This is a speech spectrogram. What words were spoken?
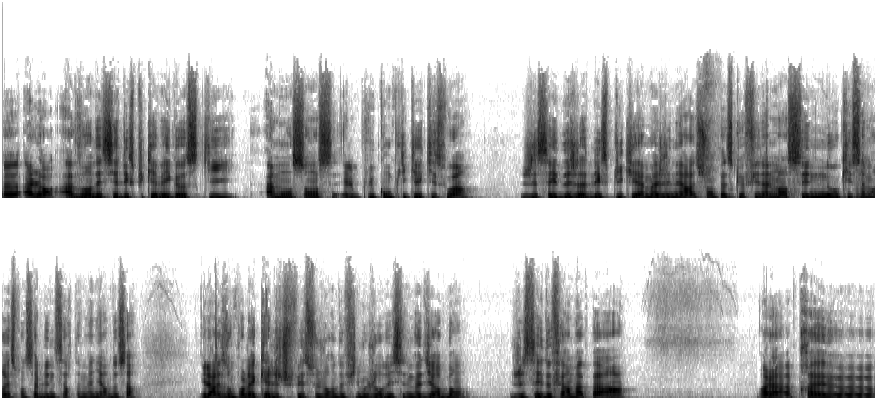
Euh, Alors, avant d'essayer de l'expliquer à gosses, qui, à mon sens, est le plus compliqué qui soit, j'essaye déjà de l'expliquer à ma génération parce que finalement, c'est nous qui sommes responsables d'une certaine manière de ça. Et la raison pour laquelle je fais ce genre de film aujourd'hui, c'est de me dire bon, j'essaye de faire ma part. Voilà, après, euh,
